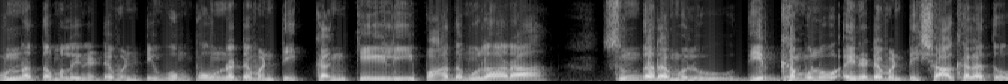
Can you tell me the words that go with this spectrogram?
ఉన్నతములైనటువంటి వంపు ఉన్నటువంటి కంకేళీ పాదములారా సుందరములు దీర్ఘములు అయినటువంటి శాఖలతో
